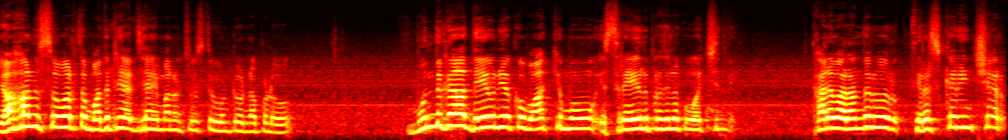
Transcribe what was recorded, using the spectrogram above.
యాహాను సువార్త మొదటి అధ్యాయం మనం చూస్తూ ఉంటున్నప్పుడు ముందుగా దేవుని యొక్క వాక్యము ఇస్రాయేల్ ప్రజలకు వచ్చింది. కానీ వారందరూ తిరస్కరించారు.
